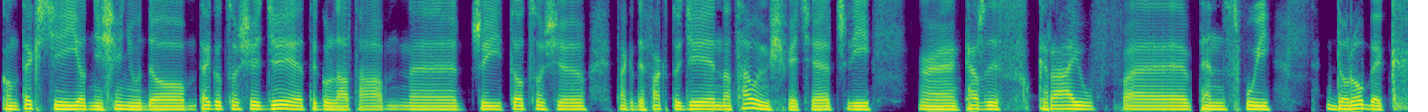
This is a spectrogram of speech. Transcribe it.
kontekście i odniesieniu do tego, co się dzieje tego lata, czyli to, co się tak de facto dzieje na całym świecie, czyli każdy z krajów ten swój dorobek,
